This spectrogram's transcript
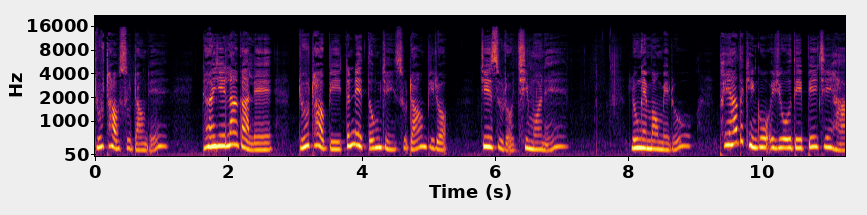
ဒူးထောက်ဆုတောင်းတယ်။ဒံယေလကလည်းဒူးထောက်ပြီးတစ်နှစ်သုံးချိန်ဆူတောင်းပြီးတော့ကျေးဇူးတော်ချီးမွမ်းတယ်။ လူငယ်မောင်မေတို့ဖျားသခင်ကိုအယိုအသေးပေးခြင်းဟာ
